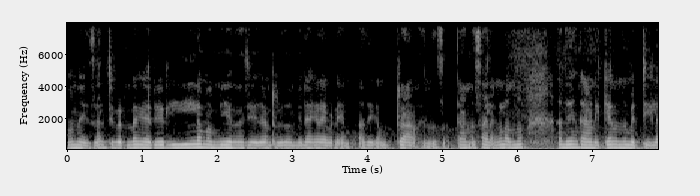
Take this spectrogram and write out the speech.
മൂന്ന് വയസ്സ്. റിച്ചുകൂട്ടന്റെ കാര്യം എല്ലാം മമ്മിയായിരുന്നു ചെയ്തുകൊണ്ടിരുന്നത്. മമ്മീനെ അങ്ങനെ എവിടെയും അധികം ട്രാ കാണുന്ന സ്ഥലങ്ങളൊന്നും അധികം കാണിക്കാനൊന്നും പറ്റിയില്ല.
